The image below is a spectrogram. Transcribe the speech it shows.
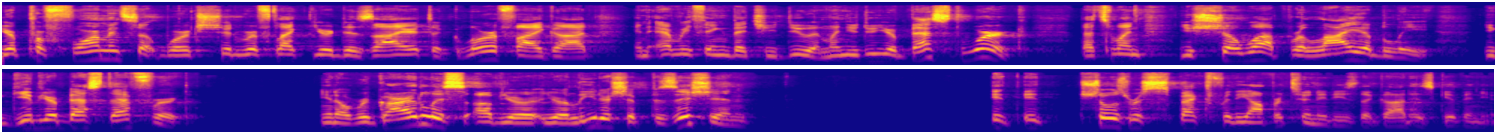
Your performance at work should reflect your desire to glorify God in everything that you do. And when you do your best work, that's when you show up reliably, you give your best effort. You know, regardless of your, your leadership position, it, it shows respect for the opportunities that God has given you.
